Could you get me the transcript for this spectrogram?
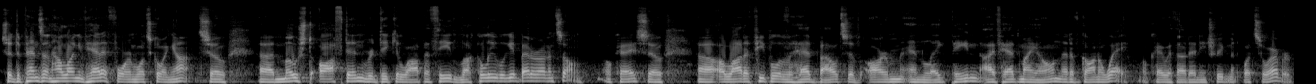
So it depends on how long you've had it for and what's going on. So uh, most often, radiculopathy, luckily, will get better on its own. Okay, so uh, a lot of people have had bouts of arm and leg pain. I've had my own that have gone away. Okay, without any treatment whatsoever.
